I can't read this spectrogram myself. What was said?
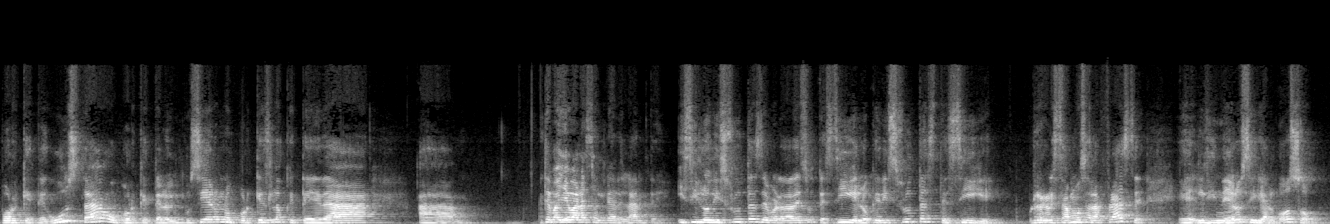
porque te gusta o porque te lo impusieron o porque es lo que te da a te va a llevar a salir adelante. Y si lo disfrutas de verdad, eso te sigue. Lo que disfrutas te sigue regresamos a la frase, el dinero sigue al gozo.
